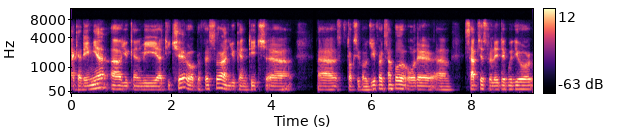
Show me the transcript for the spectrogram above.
academia. Uh, you can be a teacher or professor, and you can teach uh, uh, toxicology, for example, or other um, subjects related with your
